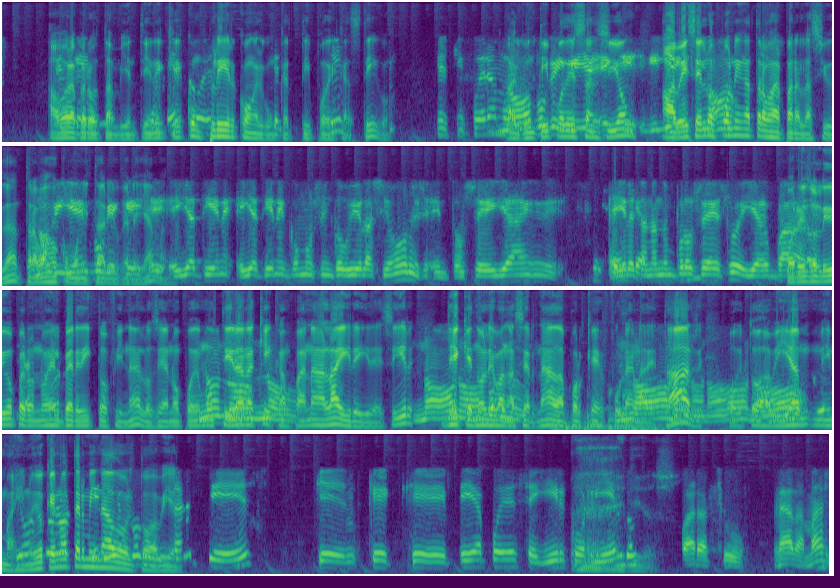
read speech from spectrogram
Ahora, que- pero también tiene que es- cumplir con algún tipo de Sí. castigo. Que si fuéramos... algún tipo de sanción. eh, Guille- A veces los no. ponen a trabajar para la ciudad, trabajo No, comunitario que le llaman. ella tiene, ella tiene como cinco violaciones, entonces ella, eh, a ella le están dando un proceso, ella va Por eso le digo, pero no es el veredicto final. O sea, no podemos No, tirar no, aquí no. campanas al aire y decir No, de que no, no, le van a hacer nada porque es fulana de tal. no, no, porque todavía, no. me imagino yo que no ha terminado el todavía. Que es que, que, que ella puede seguir corriendo para su... Nada más.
